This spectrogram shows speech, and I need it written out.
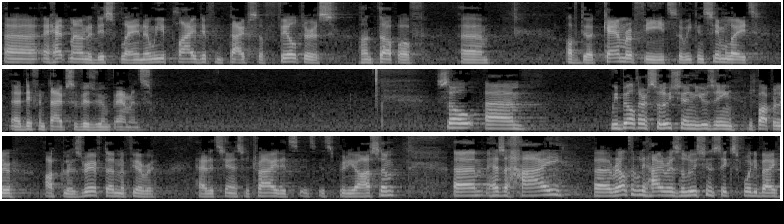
uh, a head-mounted display. And then we apply different types of filters on top of, um, of the camera feed so we can simulate uh, different types of visual impairments. So um, we built our solution using the popular Oculus Rift. I don't know if you ever had a chance to try it. It's, it's, it's pretty awesome. Um, has a high, uh, relatively high resolution, 640 by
